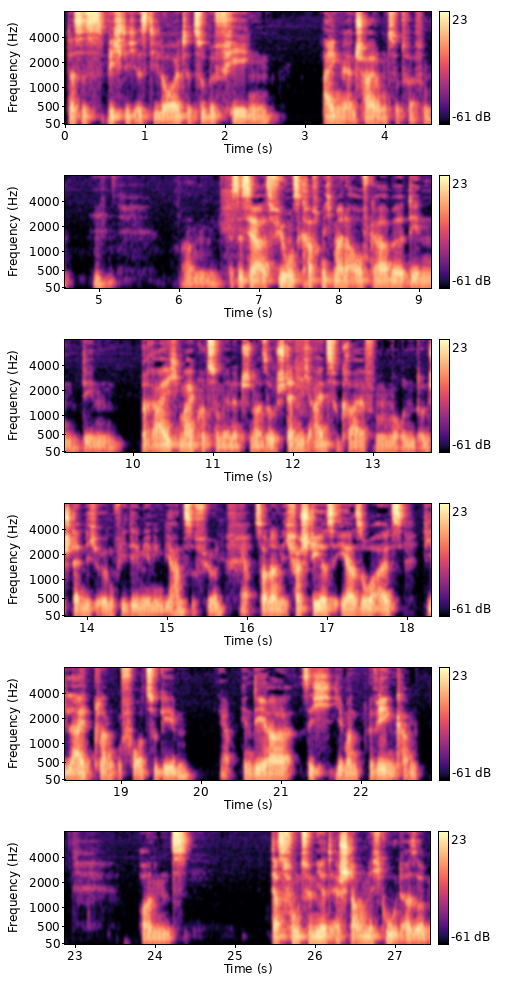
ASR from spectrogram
dass es wichtig ist, die Leute zu befähigen, eigene Entscheidungen zu treffen. Mhm. Ähm, es ist ja als Führungskraft nicht meine Aufgabe, den, den Bereich Micro zu managen, also ständig einzugreifen und, und ständig irgendwie demjenigen die Hand zu führen, ja. sondern ich verstehe es eher so, als die Leitplanken vorzugeben, ja. in derer sich jemand bewegen kann. Und das funktioniert erstaunlich gut. Also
